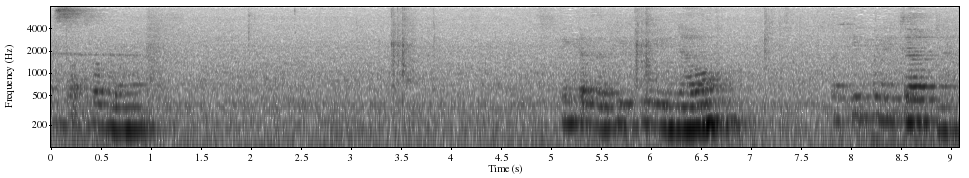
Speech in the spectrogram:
of the. Think of the people you know, the people you don't know.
